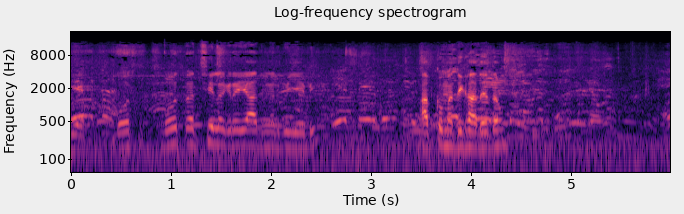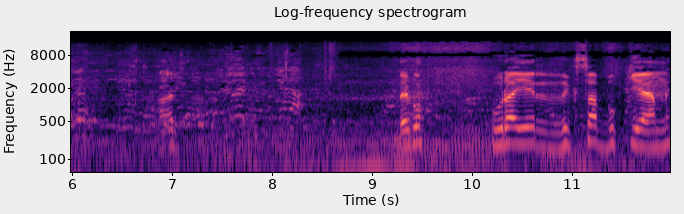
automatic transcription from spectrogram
ये बहुत बहुत अच्छी लग रही है आज मेरे को ये भी। आपको मैं दिखा देता हूँ। देखो पूरा ये रिक्शा बुक किया है हमने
